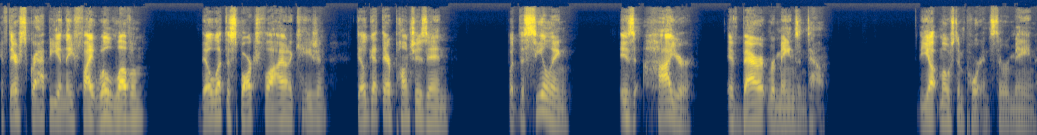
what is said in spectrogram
If they're scrappy and they fight, we'll love them. They'll let the sparks fly on occasion. They'll get their punches in. But the ceiling is higher if Barrett remains in town. The utmost importance to remain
